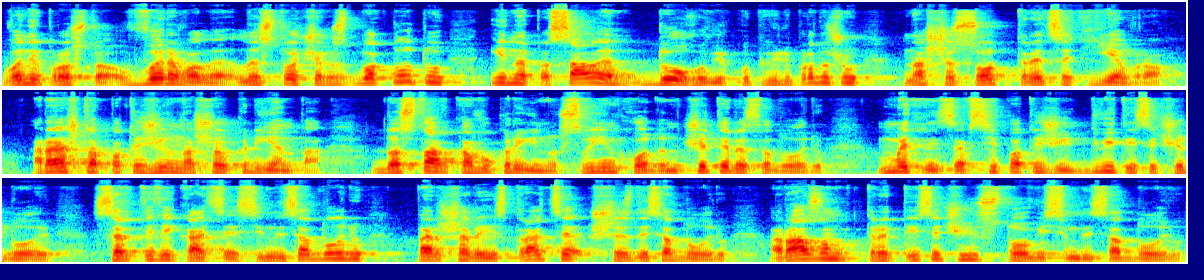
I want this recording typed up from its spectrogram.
Вони просто вирвали листочок з блокноту і написали договір купівлі-продажу на 630 євро. Решта платежів нашого клієнта. Доставка в Україну своїм ходом 400 доларів, митниця всі платежі 2000 доларів, сертифікація 70 доларів, перша реєстрація 60 доларів. Разом 3180 доларів.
